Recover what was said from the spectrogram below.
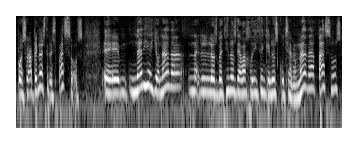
pues apenas tres pasos. Eh, nadie oyó nada, los vecinos de abajo dicen que no escucharon nada, pasos,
